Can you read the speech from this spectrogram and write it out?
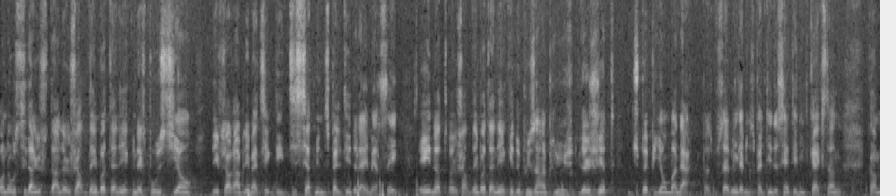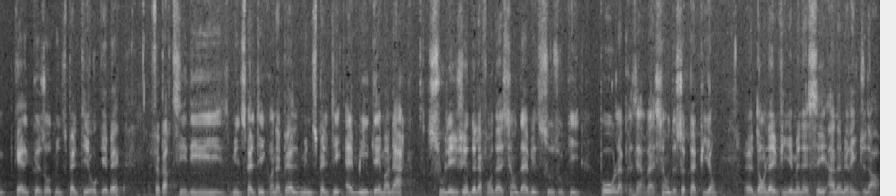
On a aussi dans le, jardin botanique une exposition des fleurs emblématiques des 17 municipalités de la MRC. Et notre jardin botanique est de plus en plus le gîte du papillon monarque. Parce que vous savez, la municipalité de Saint-Élie de Caxton, comme quelques autres municipalités au Québec, fait partie des municipalités qu'on appelle municipalités amies des monarques, sous l'égide de la Fondation David Suzuki pour la préservation de ce papillon euh, dont la vie est menacée en Amérique du Nord.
